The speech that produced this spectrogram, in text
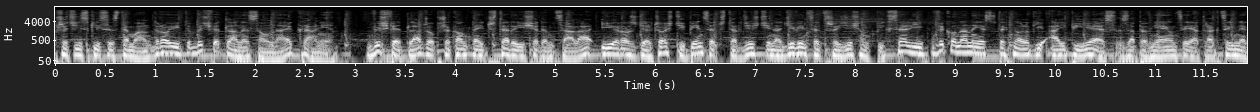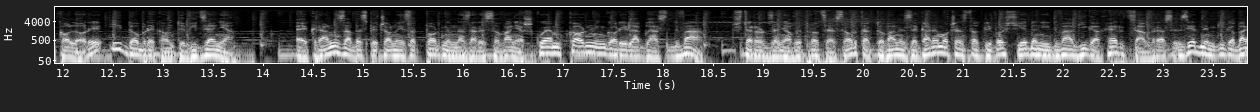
Przyciski systemu Android wyświetlane są na ekranie. Wyświetlacz o przekątnej 4,7 cala i rozdzielczości 540 na 960 pikseli wykonany jest w technologii IPS, zapewniającej atrakcyjne kolory i dobre kąty widzenia. Ekran zabezpieczony jest odpornym na zarysowania szkłem Corning Gorilla Glass 2. Czterodzeniowy procesor taktowany zegarem o częstotliwości 1,2 GHz wraz z 1 GB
